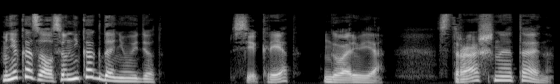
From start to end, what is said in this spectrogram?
Мне казалось, он никогда не уйдет». «Секрет», — говорю я. «Страшная тайна.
